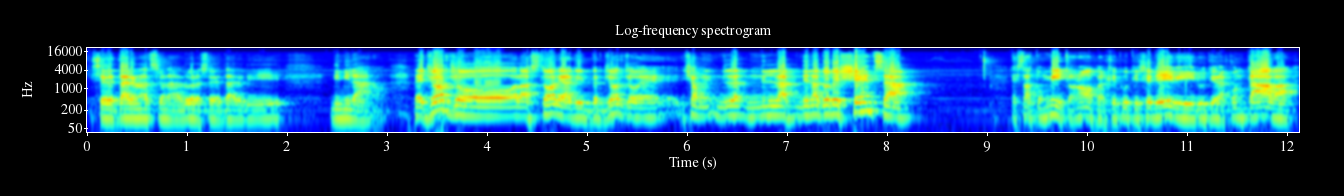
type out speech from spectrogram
il segretario nazionale, lui era il segretario di, di Milano. Beh, Giorgio, la storia di, per Giorgio è, diciamo, nella, nell'adolescenza è stato un mito, no? Perché tu ti sedevi, lui ti raccontava,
